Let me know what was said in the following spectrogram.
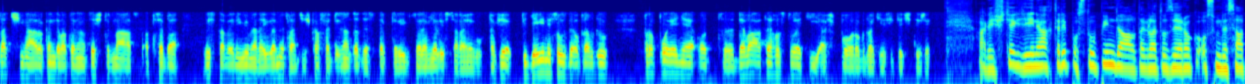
začíná rokem 1914 a třeba vystavenými medailemi Františka Ferdinanda Deste, který, které měli v Sarajevu. Takže ty dějiny jsou zde opravdu propojeně od 9. století až po rok 2004. A když v těch dějinách tedy postoupím dál, tak letos je rok 80.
